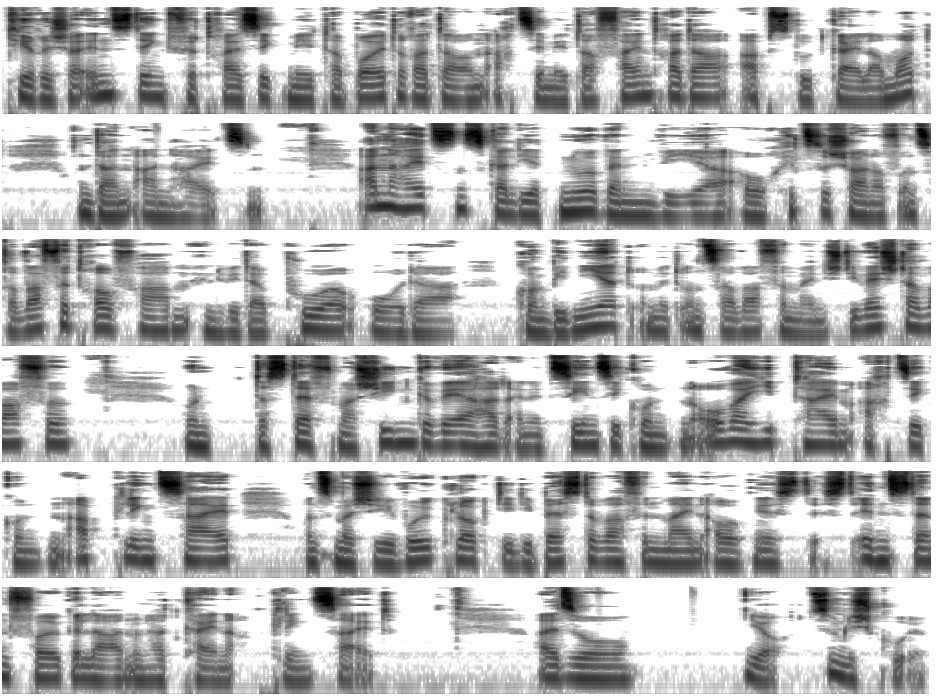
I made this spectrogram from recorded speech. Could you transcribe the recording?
tierischer Instinkt für 30 Meter Beuteradar und 18 Meter Feindradar, absolut geiler Mod, und dann anheizen. Anheizen skaliert nur, wenn wir auch Hitzeschaden auf unserer Waffe drauf haben, entweder pur oder kombiniert, und mit unserer Waffe meine ich die Wächterwaffe. Und das Death Maschinengewehr hat eine 10 Sekunden Overheat Time, 8 Sekunden Abklingzeit und zum Beispiel die Vulclock, die die beste Waffe in meinen Augen ist, ist instant vollgeladen und hat keine Abklingzeit. Also, ja, ziemlich cool.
